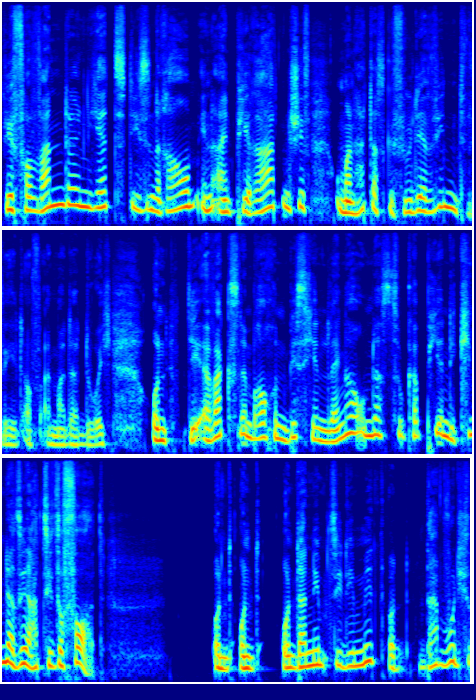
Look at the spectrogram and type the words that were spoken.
wir verwandeln jetzt diesen Raum in ein Piratenschiff und man hat das Gefühl, der Wind weht auf einmal dadurch. Und die Erwachsenen brauchen ein bisschen länger, um das zu kapieren. Die Kinder hat sie sofort. Und, und, und dann nimmt sie die mit und da wurde ich,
